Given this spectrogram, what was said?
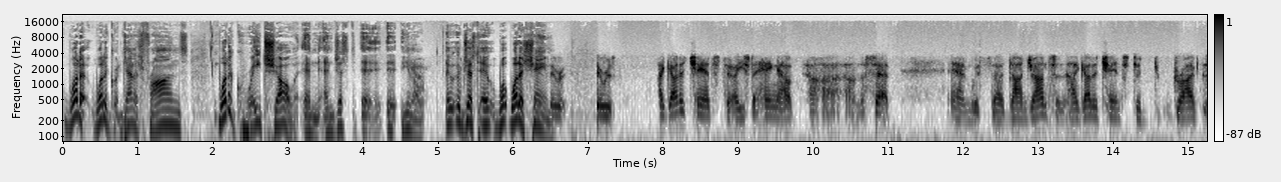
what a what a great Dennis Franz. What a great show, and and just uh, it, you know, it, was just it, what what a shame. There, were, there was, I got a chance to. I used to hang out uh, on the set, and with uh, Don Johnson, I got a chance to d- drive the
